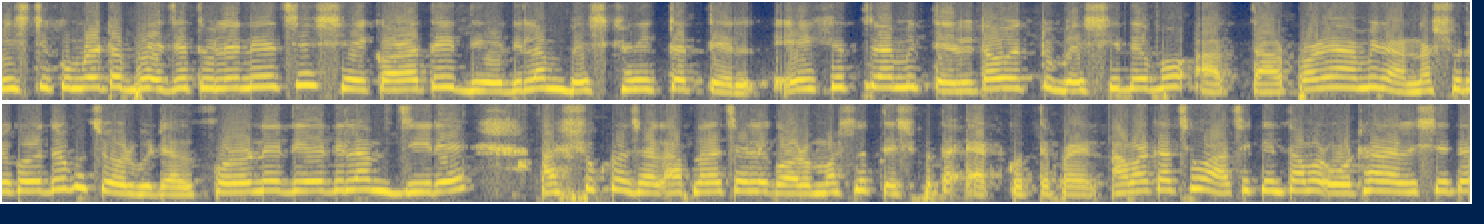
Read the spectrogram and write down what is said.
মিষ্টি কুমড়োটা ভেজে তুলে নিয়েছি, সেই কড়াতেই দিয়ে দিলাম বেশ খানিকটা তেল। এই ক্ষেত্রে আমি তেলটাও একটু বেশি দেব, আর তারপরে আমি রান্না শুরু করে দেবো চর্বি ডাল। ফোড়নে দিয়ে দিলাম জিরে আর শুকনো ঝাল। আপনারা চাইলে গরম মশলা তেজপাতা অ্যাড করতে পারেন। আমার কাছেও আছে, কিন্তু আমার ওঠার আলিশিতে,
